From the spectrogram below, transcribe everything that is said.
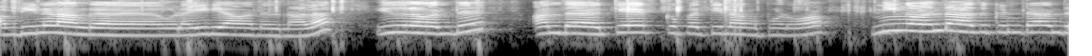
அப்படின்னு நாங்கள் ஒரு ஐடியா வந்ததுனால இதில் வந்து அந்த கேக்கு பற்றி நாங்கள் போடுவோம். நீங்கள் வந்து அதுக்குன்ட்டு அந்த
